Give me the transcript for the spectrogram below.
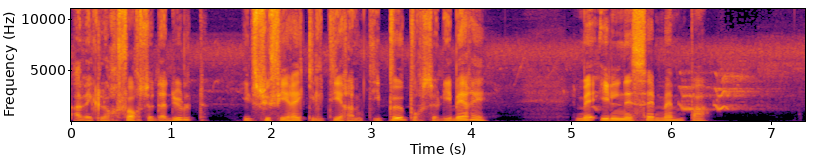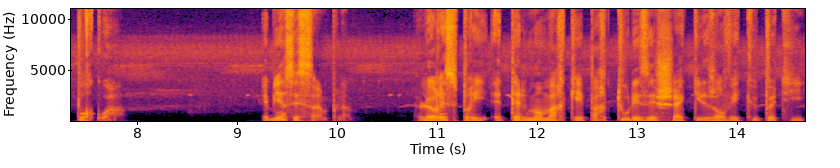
avec leur force d'adultes, il suffirait qu'ils tirent un petit peu pour se libérer. Mais ils n'essaient même pas. Pourquoi? Eh bien c'est simple. Leur esprit est tellement marqué par tous les échecs qu'ils ont vécus petits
